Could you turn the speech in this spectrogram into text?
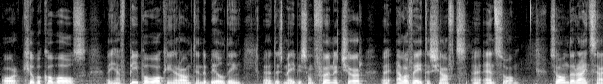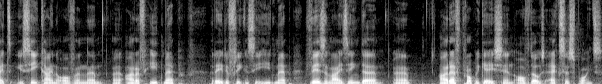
or cubicle walls. Uh, you have people walking around in the building. Uh, there's maybe some furniture, uh, elevator shafts, uh, and so on. So on the right side, you see kind of an um, uh, RF heat map, radio frequency heat map, visualizing the uh, RF propagation of those access points.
